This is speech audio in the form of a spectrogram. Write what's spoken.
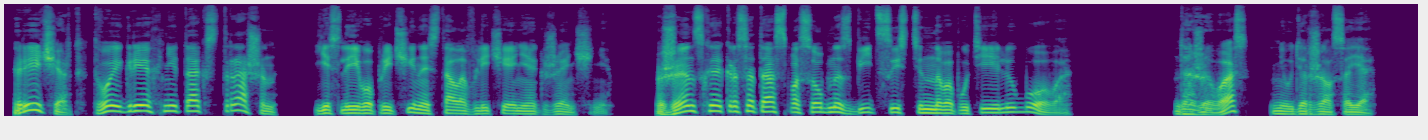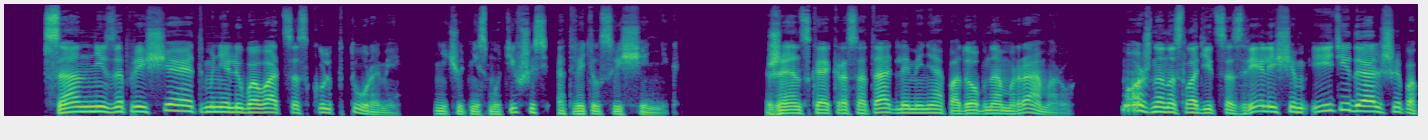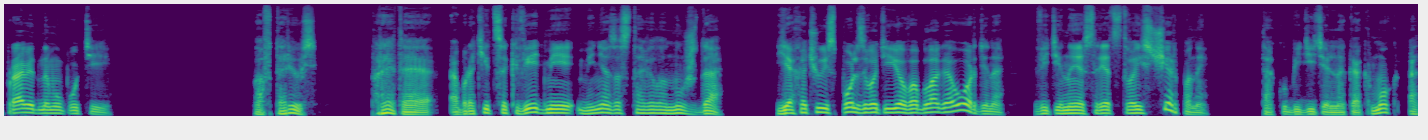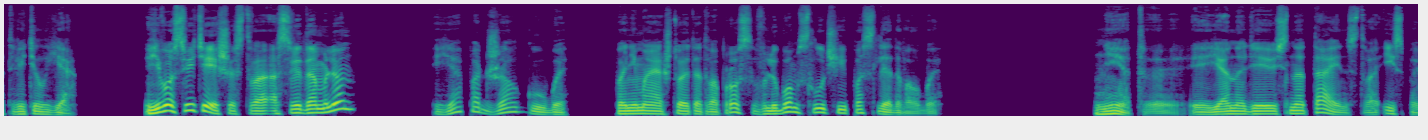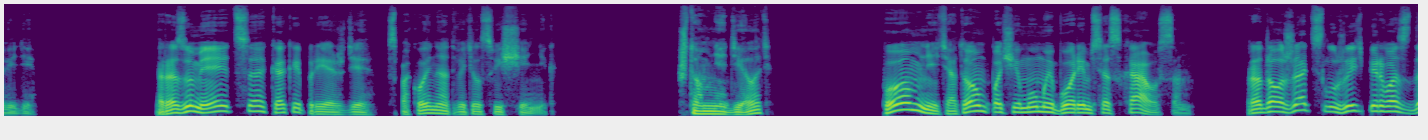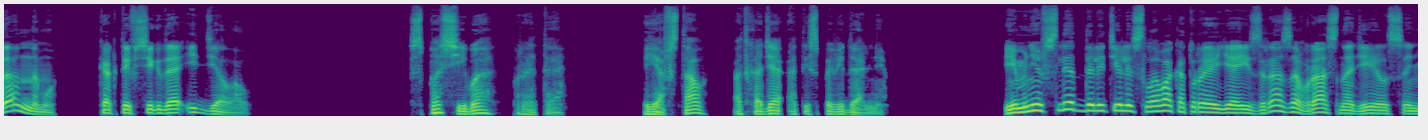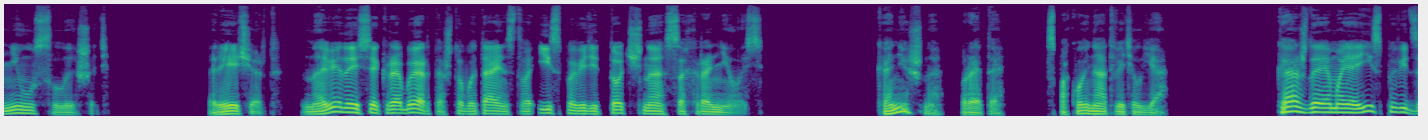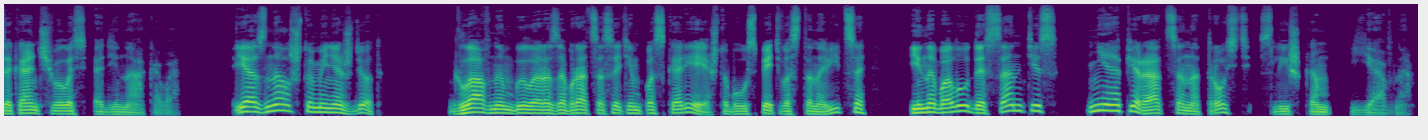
«Ричард, твой грех не так страшен, если его причиной стало влечение к женщине. Женская красота способна сбить с истинного пути любого. «Даже вас?» — не удержался я. «Сан не запрещает мне любоваться скульптурами», — ничуть не смутившись, ответил священник. «Женская красота для меня подобна мрамору. Можно насладиться зрелищем и идти дальше по праведному пути». Повторюсь, Прета, обратиться к ведьме меня заставила нужда. Я хочу использовать ее во благо Ордена, ведь иные средства исчерпаны. Так убедительно, как мог, ответил я. Его святейшество осведомлен? Я поджал губы, понимая, что этот вопрос в любом случае последовал бы. Нет, э, я надеюсь на таинство исповеди. «Разумеется, как и прежде», — спокойно ответил священник. «Что мне делать?» «Помнить о том, почему мы боремся с хаосом. Продолжать служить первозданному, как ты всегда и делал». «Спасибо, Прете». Я встал, отходя от исповедальни. И мне вслед долетели слова, которые я из раза в раз надеялся не услышать. «Ричард, Наведайся к Роберто, чтобы таинство исповеди точно сохранилось. «Конечно, Бретта», — спокойно ответил я. Каждая моя исповедь заканчивалась одинаково. Я знал, что меня ждет. Главным было разобраться с этим поскорее, чтобы успеть восстановиться и на балу де Сантис не опираться на трость слишком явно.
